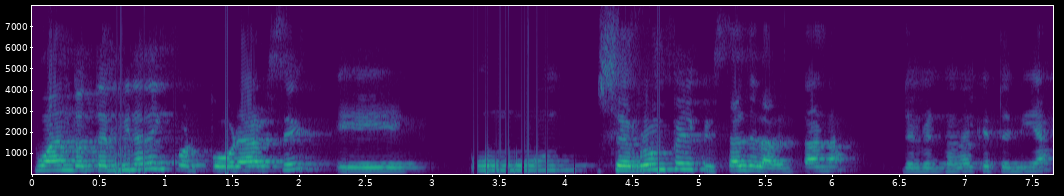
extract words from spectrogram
Cuando termina de incorporarse, eh, se rompe el cristal de la ventana, del ventanal que tenía,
